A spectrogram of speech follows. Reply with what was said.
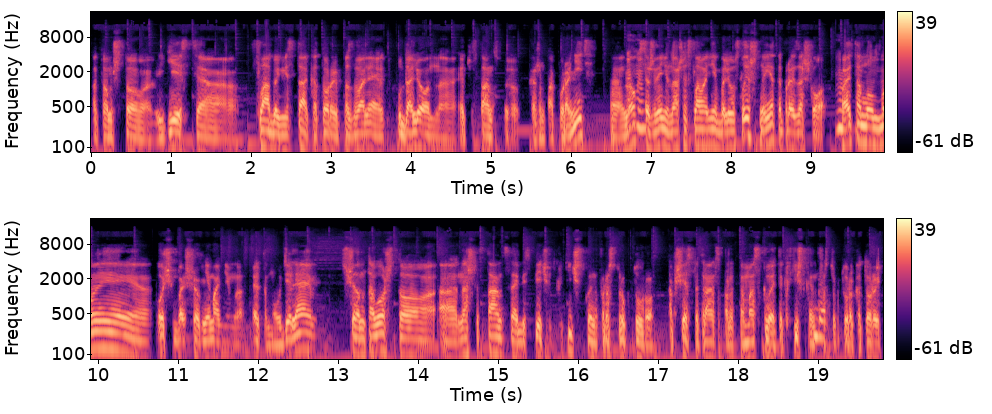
о том, что есть э, слабые места, которые позволяют удаленно эту станцию, скажем так, уронить. Но, uh-huh. к сожалению, наши слова не были услышаны, и это произошло. Uh-huh. Поэтому мы очень большое внимание этому уделяем с учетом того, что э, наши станции обеспечивают критическую инфраструктуру. Общественный транспорт Москвы — это критическая инфраструктура, который,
